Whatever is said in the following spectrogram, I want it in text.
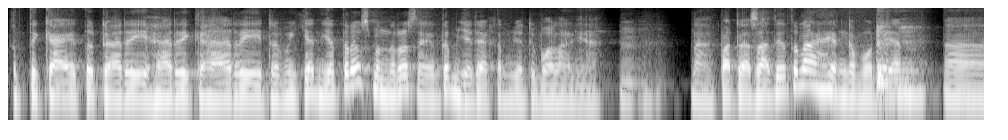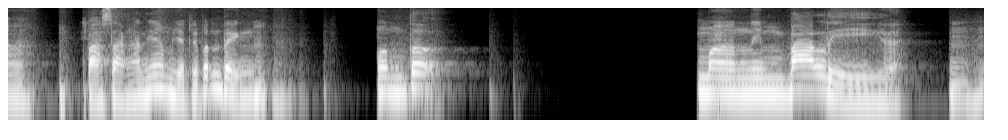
ketika itu dari hari ke hari demikian ya terus menerus ya, itu menjadi akan menjadi polanya. Mm-mm. Nah, pada saat itulah yang kemudian eh, pasangannya menjadi penting untuk menimpali gitu, Mm-mm.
